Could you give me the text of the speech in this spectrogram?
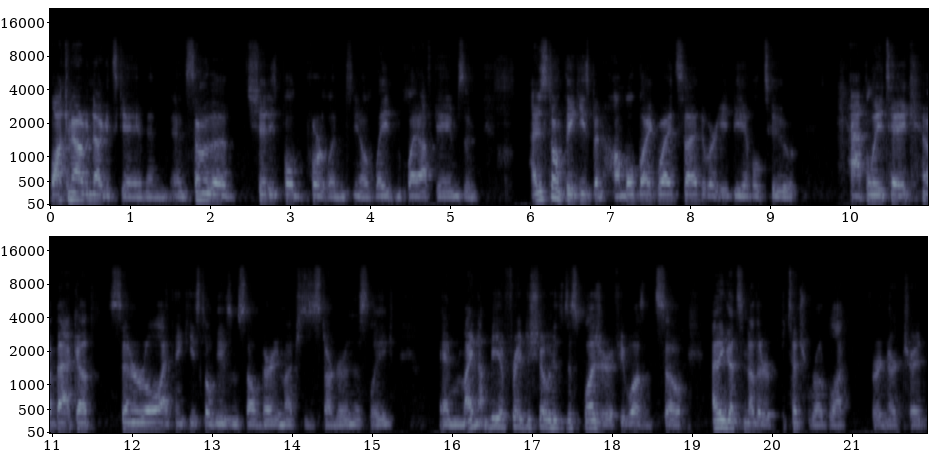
walking out of a Nuggets game, and and some of the shit he's pulled in Portland, you know, late in playoff games, and I just don't think he's been humbled like Whiteside to where he'd be able to happily take a backup center role. I think he still views himself very much as a starter in this league, and might not be afraid to show his displeasure if he wasn't. So I think that's another potential roadblock for a Nurk trade.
